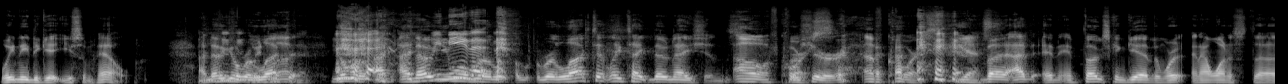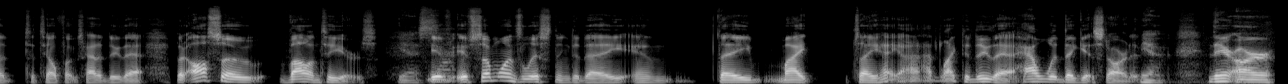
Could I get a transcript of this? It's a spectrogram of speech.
we need to get you some help. I know you'll reluctant. You'll, I, I know We you need will re- reluctantly take donations. Oh, of course. sure. of course. Yes. But I and, and folks can give, and we're and I want us to to tell folks how to do that. But also volunteers. yes. If if someone's listening today and they might say, "Hey, I, I'd like to do that," how would they get started? Yeah. There are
